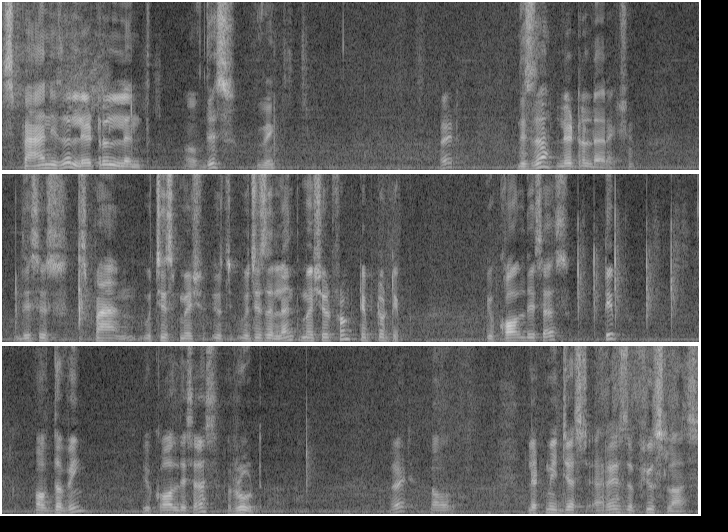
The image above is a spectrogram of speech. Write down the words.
Span is a lateral length of this wing right? This is a lateral direction. This is span which is which, which is the length measured from tip to tip. You call this as of the wing you call this as root. Right? Now let me just erase the fuselage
